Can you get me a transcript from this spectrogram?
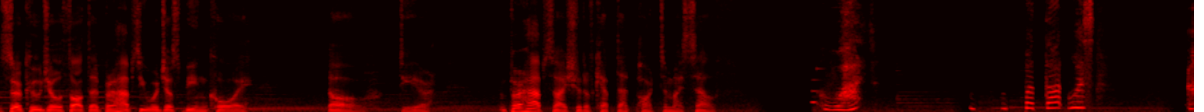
Sir Kujo thought that perhaps you were just being coy. Oh, dear. Perhaps I should have kept that part to myself. What? But that was...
